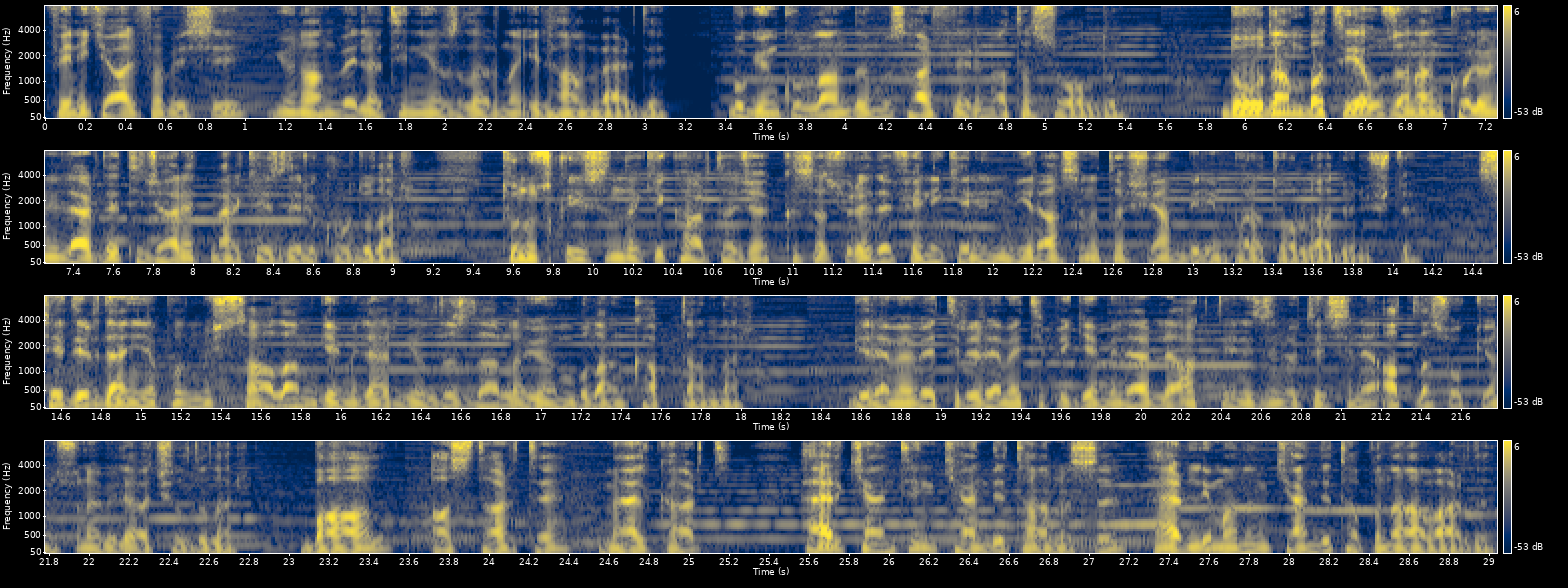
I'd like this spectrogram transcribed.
Fenike alfabesi Yunan ve Latin yazılarına ilham verdi. Bugün kullandığımız harflerin atası oldu. Doğudan batıya uzanan kolonilerde ticaret merkezleri kurdular. Tunus kıyısındaki Kartaca kısa sürede Fenike'nin mirasını taşıyan bir imparatorluğa dönüştü. Sedirden yapılmış sağlam gemiler, yıldızlarla yön bulan kaptanlar. Bireme ve trireme tipi gemilerle Akdeniz'in ötesine Atlas Okyanusu'na bile açıldılar. Baal, Astarte, Melkart, her kentin kendi tanrısı, her limanın kendi tapınağı vardı.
